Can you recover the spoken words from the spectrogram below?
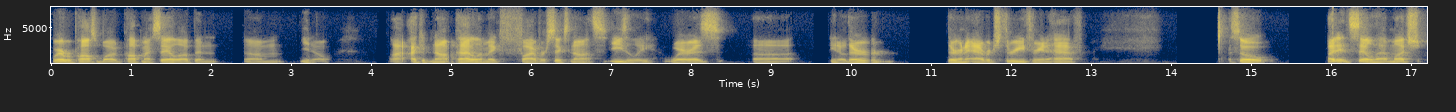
wherever possible, I would pop my sail up and um, you know I, I, could not paddle and make five or six knots easily. Whereas uh, you know they're they're going to average three three and a half. So I didn't sail that much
